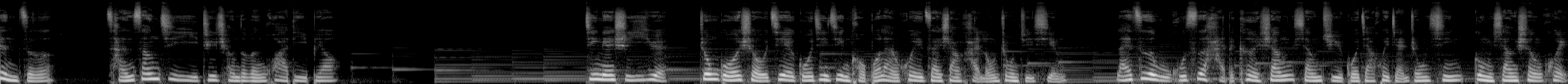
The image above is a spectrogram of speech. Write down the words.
震泽，蚕桑技艺之城的文化地标。今年十一月，中国首届国际进口博览会在上海隆重举行，来自五湖四海的客商相聚国家会展中心，共襄盛会。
